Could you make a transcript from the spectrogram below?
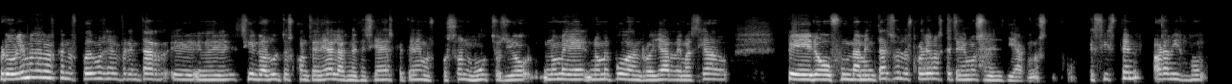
Problemas a los que nos podemos enfrentar eh, siendo adultos con TDA, las necesidades que tenemos, pues son muchos. Yo no me, no me puedo enrollar demasiado, pero fundamental son los problemas que tenemos en el diagnóstico. Existen ahora mismo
